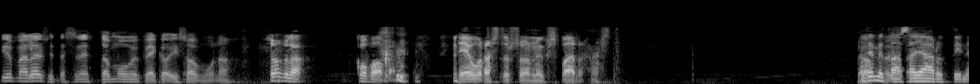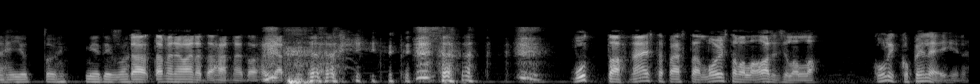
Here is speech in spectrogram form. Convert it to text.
Kyllä mä löysin tässä nyt tuon muumipeikon iso muna. Se on kyllä kova bändi. Teurastus on yksi parhaista. No, Miten me taas ajauduttiin näihin juttuihin? Mietin vaan. Tää, tää menee aina tähän näitä on. Mutta näistä päästään loistavalla aasinsillalla kolikkopeleihin.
